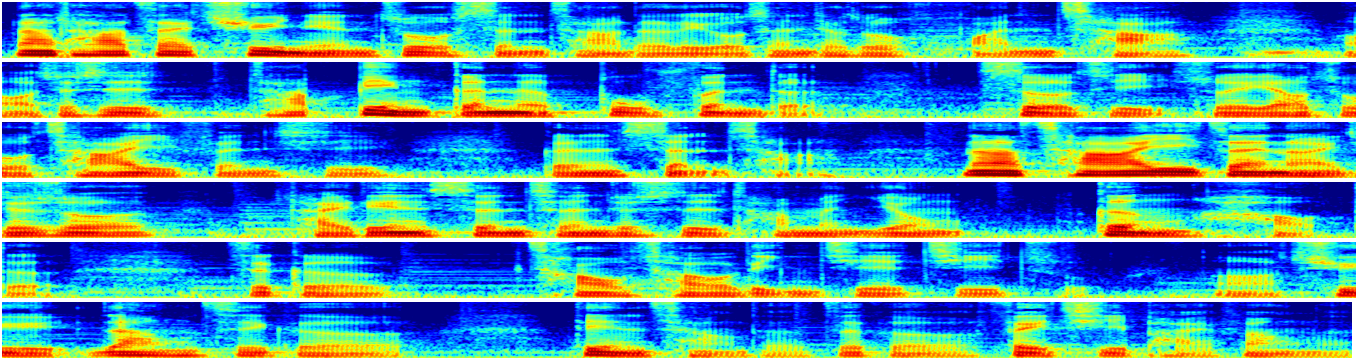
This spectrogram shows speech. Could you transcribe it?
那他在去年做审查的流程叫做环差，哦，就是他变更了部分的设计，所以要做差异分析跟审查。那差异在哪里？就是说，台电声称就是他们用更好的这个超超临界机组啊，去让这个电厂的这个废气排放呢。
